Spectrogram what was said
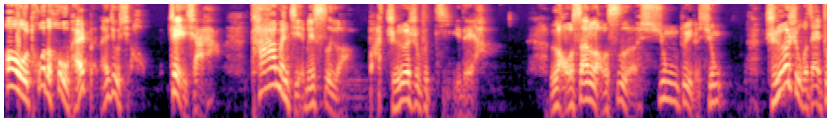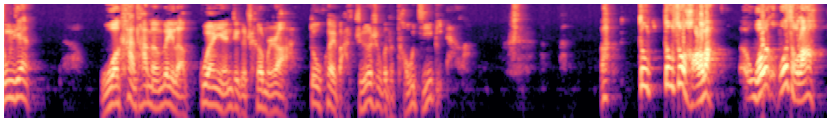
奥拓的后排本来就小，这下呀，他们姐妹四个把哲师傅挤的呀。老三、老四胸对着胸，哲师傅在中间。我看他们为了关严这个车门啊，都快把哲师傅的头挤扁了。啊都都坐好了吧？我我走了啊！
